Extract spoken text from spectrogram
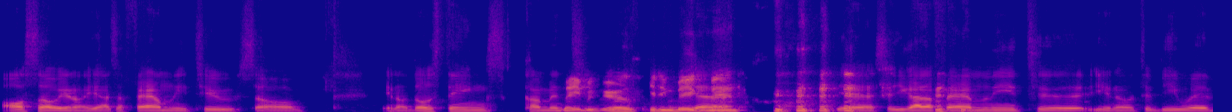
also, you know, he has a family too. So, you know, those things come into baby girl's getting big, Yeah. man. yeah so you got a family to you know to be with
